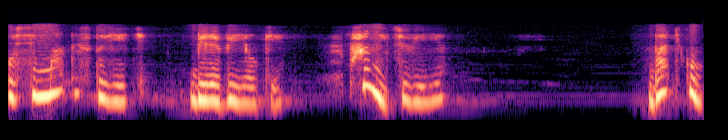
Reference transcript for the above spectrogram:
Ось мати стоїть біля віялки, пшеницю віє. Батьку,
